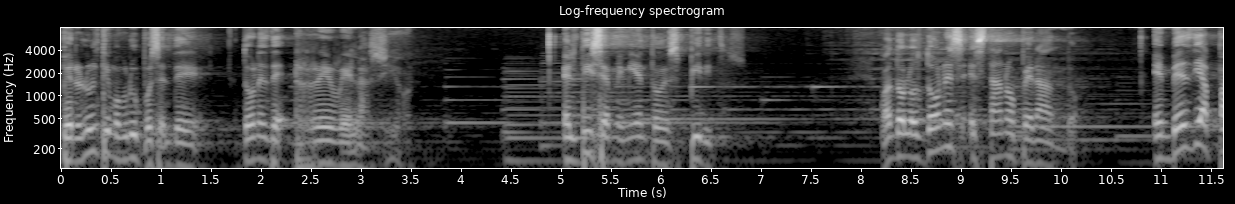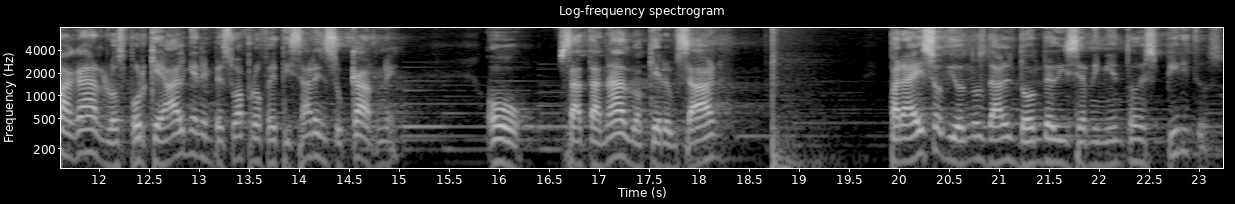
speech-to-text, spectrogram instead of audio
Pero el último grupo es el de dones de revelación, el discernimiento de espíritus. Cuando los dones están operando, en vez de apagarlos porque alguien empezó a profetizar en su carne, o Satanás lo quiere usar, para eso Dios nos da el don de discernimiento de espíritus.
